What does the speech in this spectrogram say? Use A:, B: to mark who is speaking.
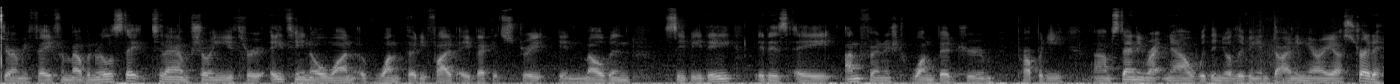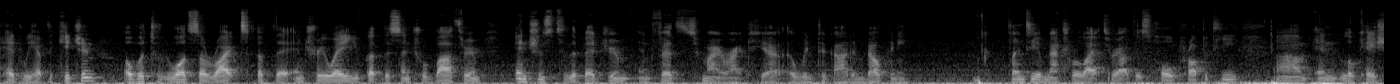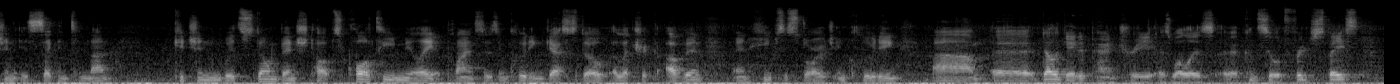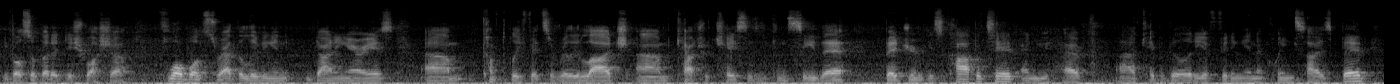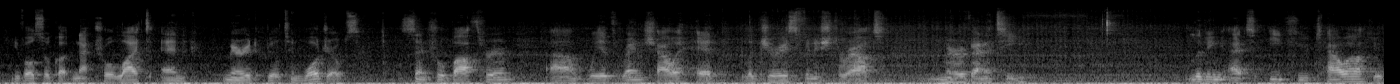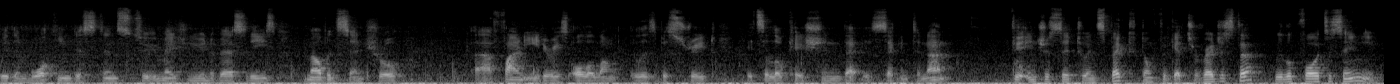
A: Jeremy Fay from Melbourne Real Estate. Today I'm showing you through 1801 of 135 A'Beckett Street in Melbourne CBD. It is a unfurnished one bedroom property um, standing right now within your living and dining area. Straight ahead we have the kitchen. Over towards the right of the entryway you've got the central bathroom, entrance to the bedroom and further to my right here a winter garden balcony plenty of natural light throughout this whole property um, and location is second to none kitchen with stone bench tops, quality Miele appliances, including gas stove, electric oven, and heaps of storage, including um, a delegated pantry as well as a concealed fridge space. You've also got a dishwasher, floorboards throughout the living and dining areas. Um, comfortably fits a really large um, couch with chaise, as you can see there. Bedroom is carpeted, and you have uh, capability of fitting in a queen size bed. You've also got natural light and mirrored built-in wardrobes central bathroom um, with rain shower head, luxurious finish throughout, mirror vanity. Living at EQ Tower, you're within walking distance to major universities, Melbourne Central, uh, fine eateries all along Elizabeth Street. It's a location that is second to none. If you're interested to inspect, don't forget to register. We look forward to seeing you.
